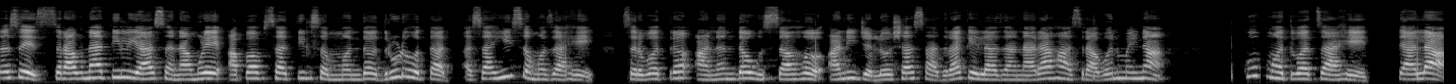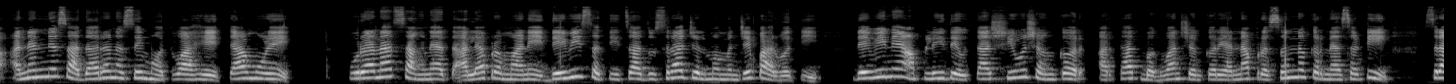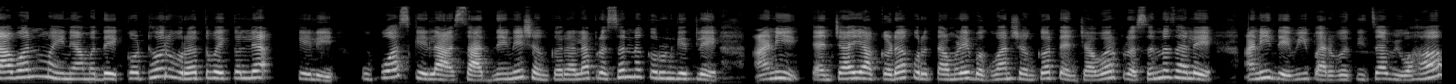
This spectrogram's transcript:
तसेच श्रावणातील या सणामुळे आपापसातील संबंध दृढ होतात असाही समज आहे. सर्वत्र आनंद उत्साह आणि जल्लोषात साजरा केला जाणारा हा श्रावण महिना खूप महत्त्वाचा आहे. त्याला अनन्यसाधारण असे महत्त्व आहे. त्यामुळे पुराणात सांगण्यात आल्याप्रमाणे देवी सतीचा दुसरा जन्म म्हणजे पार्वती. देवीने आपली देवता शिवशंकर अर्थात भगवान शंकर यांना प्रसन्न करण्यासाठी श्रावण महिन्यामध्ये कठोर व्रत वैकल्य केली. उपवास केला साधनेने शंकराला प्रसन्न करून घेतले आणि त्यांच्या या कडक व्रतामुळे भगवान शंकर त्यांच्यावर प्रसन्न झाले आणि देवी पार्वतीचा विवाह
